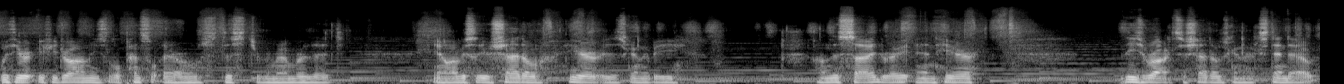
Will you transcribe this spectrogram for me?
with your, if you draw on these little pencil arrows, just to remember that, you know, obviously your shadow here is going to be on this side, right? And here, these rocks, the shadow is going to extend out.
